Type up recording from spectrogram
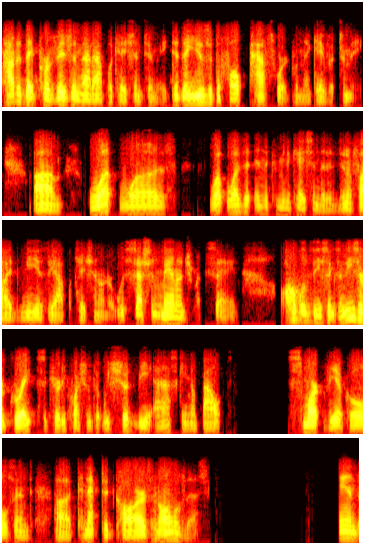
how did they provision that application to me? Did they use a default password when they gave it to me? Um, what was what was it in the communication that identified me as the application owner? Was session management saying All of these things, and these are great security questions that we should be asking about smart vehicles and uh, connected cars and all of this. And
